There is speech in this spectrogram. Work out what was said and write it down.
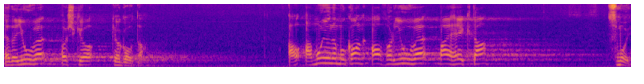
edhe juve është kjo kjo gota. A, a muj unë me kanë afër juve pa e hek këta? Smuj,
